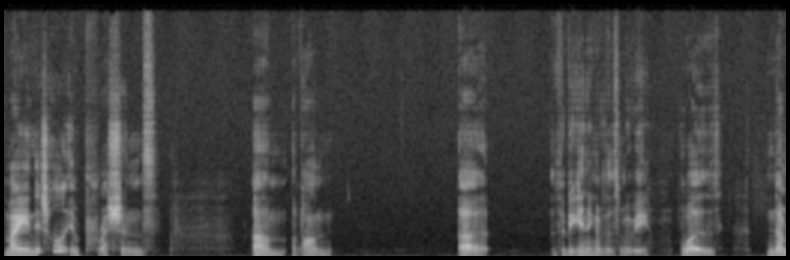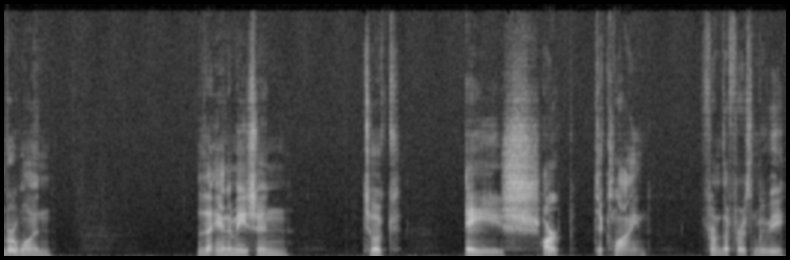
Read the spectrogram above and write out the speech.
my initial impressions um upon uh the beginning of this movie was number 1 the animation took a sharp decline from the first movie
